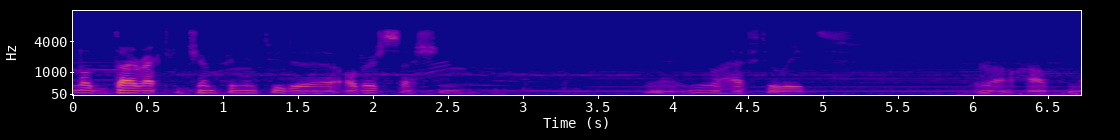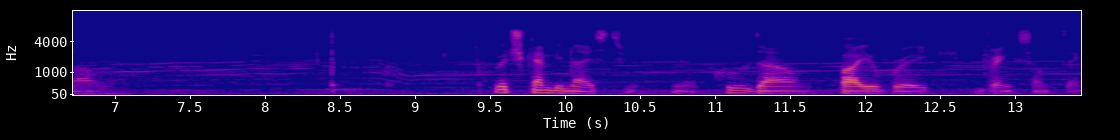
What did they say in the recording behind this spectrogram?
not directly jumping into the other session, yeah, you'll have to wait around half an hour. Which can be nice to, you know, cool down, bio break, drink something.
